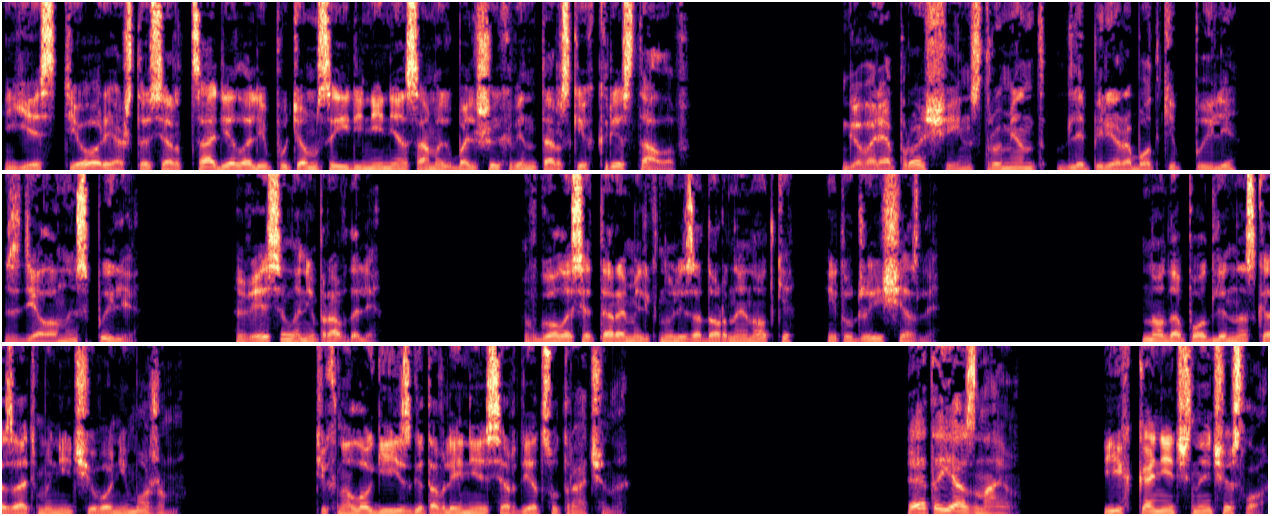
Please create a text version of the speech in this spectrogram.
Есть теория, что сердца делали путем соединения самых больших винтарских кристаллов. Говоря проще, инструмент для переработки пыли сделан из пыли. Весело, не правда ли? В голосе Тера мелькнули задорные нотки и тут же исчезли. Но доподлинно сказать мы ничего не можем. Технология изготовления сердец утрачена. Это я знаю. Их конечное число.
